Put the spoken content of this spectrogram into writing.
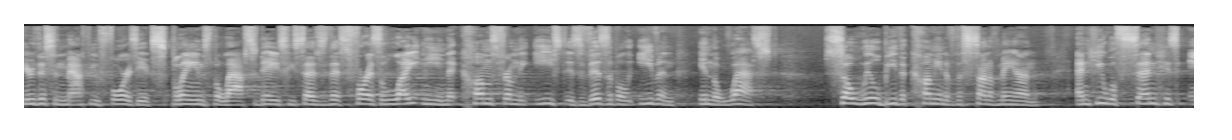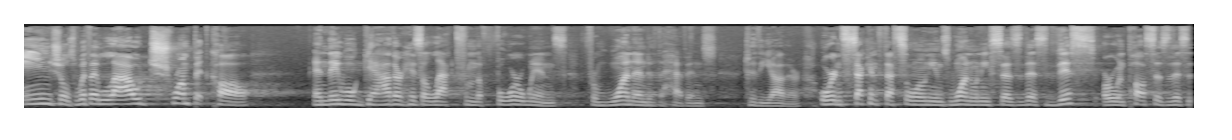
Hear this in Matthew 4 as he explains the last days. He says this For as lightning that comes from the east is visible even in the west, so will be the coming of the Son of Man. And he will send his angels with a loud trumpet call, and they will gather his elect from the four winds, from one end of the heavens to the other. Or in Second Thessalonians 1, when he says this, this, or when Paul says this,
